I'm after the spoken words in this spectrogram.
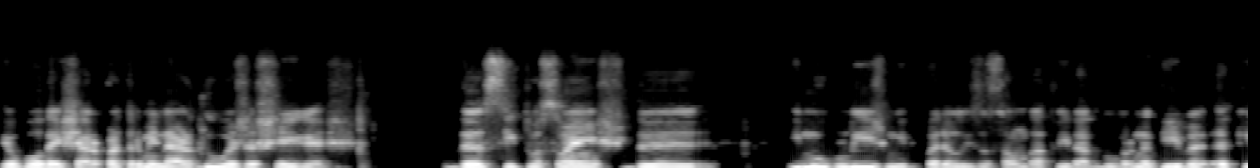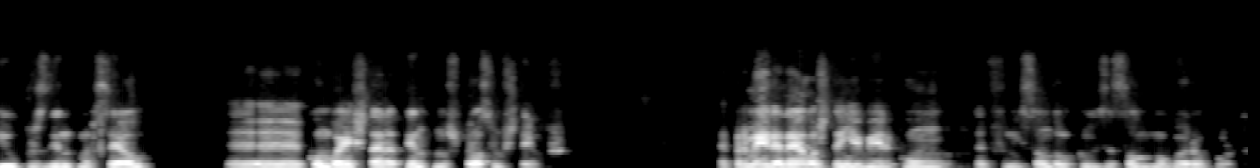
eu vou deixar para terminar duas achegas de situações de imobilismo e de paralisação da atividade governativa a que o Presidente Marcelo uh, convém estar atento nos próximos tempos. A primeira delas tem a ver com a definição da localização do novo aeroporto.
